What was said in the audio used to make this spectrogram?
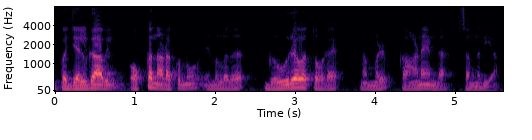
ഇപ്പോൾ ജൽഗാവിൽ ഒക്കെ നടക്കുന്നു എന്നുള്ളത് ഗൗരവത്തോടെ നമ്മൾ കാണേണ്ട സംഗതിയാണ്.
